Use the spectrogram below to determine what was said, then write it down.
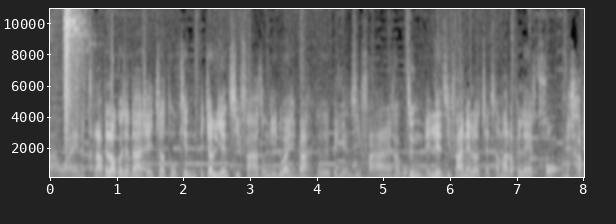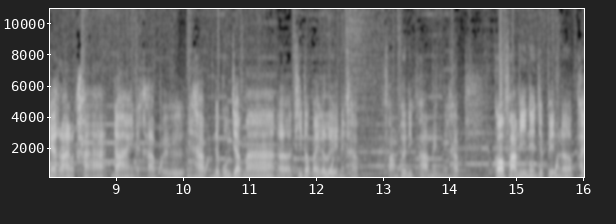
มาไว้นะครับ แล้วเราก็จะได้ไอเจ้าโทเค็นไอเจ้าเหรียญสีฟ้าตรงนี้ด้วยเห็นปะเออ เป็นเหรียญสีฟ้านะครับผม ซึ่งไอเหรียญสีฟ้าเนี่ยเราจะสามารถเอาไปแลกของนะครับในร้านค้าได้นะครับ เออ นะครับ เดี๋ยวผมจะมาเอ่อที่ต่อไปกันเลยนะครับ ฟาร์มเพื่อนอีกฟาร์มหนึ่งนะครับ ก็ฟาร์มนี้เนี่ยจะเป็นพา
